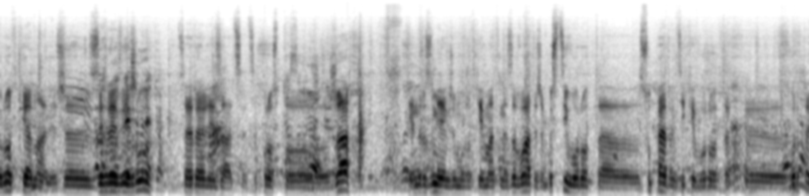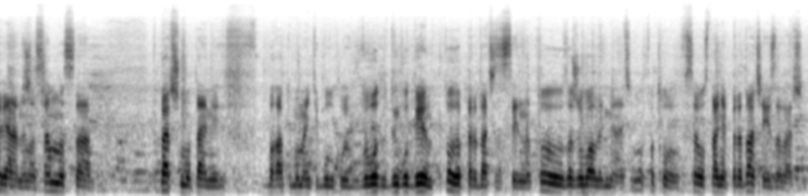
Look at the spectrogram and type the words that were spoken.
Короткий аналіз. З ігри в ігру це реалізація. Це просто жах. Я не розумію, як же можна такий мат називати. Вже пусті ворота, суперник тільки в воротах, е, воротаря нема, сам на сам. В першому таймі багато моментів було, коли виводили один в один, то за передача засильна, то заживали м'яч. Ну, фактово, все остання передача і завершення.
